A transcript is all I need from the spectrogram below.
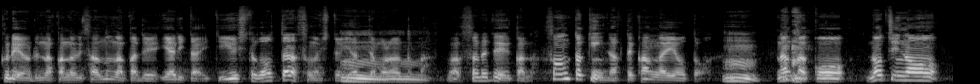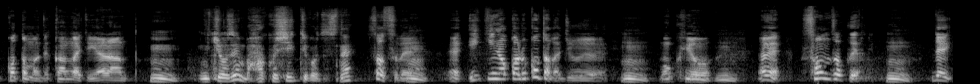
くれよる中則さんの中でやりたいっていう人がおったら、その人にやってもらうとうんか。まあ、それでええかな。その時になって考えようと。うん。なんかこう、後のことまで考えてやらんと。うん。一応全部白紙っていうことですね。そうっすね。うんえ生き残ることが重要や。うん。目標。うん。だけど存続や。うん。で、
